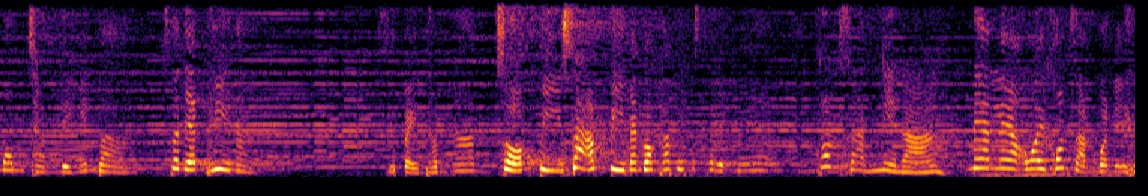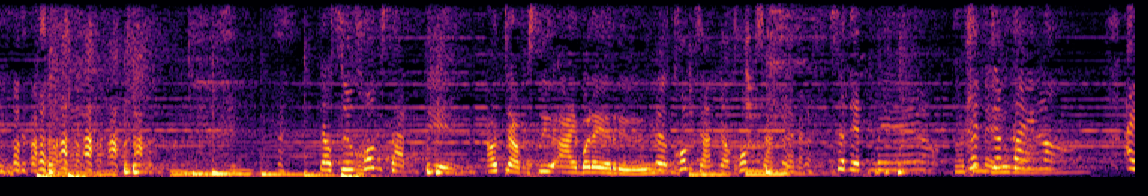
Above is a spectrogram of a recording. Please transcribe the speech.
หมอมฉันได้ยินว่าเสด็จพี่นะสิไปทำงานสองปีสามปีแม่นบอกครับพี่เสด็จแม่คอมสันนี่นะ แม่นแล้วเอาไว้คมสันบ่นี้จะซื้อคมสันตีเอาจำซื้ออายบ่ได้หรือเออคมสันกับคมสันกันนะเสด็จแม่ท่านจังไหนล่ะไอ้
